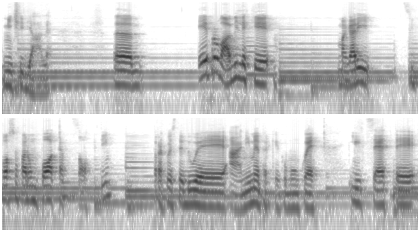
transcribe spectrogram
micidiale. Eh, è probabile che magari si possa fare un po' a cazzotti tra queste due anime, perché comunque il 7 è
